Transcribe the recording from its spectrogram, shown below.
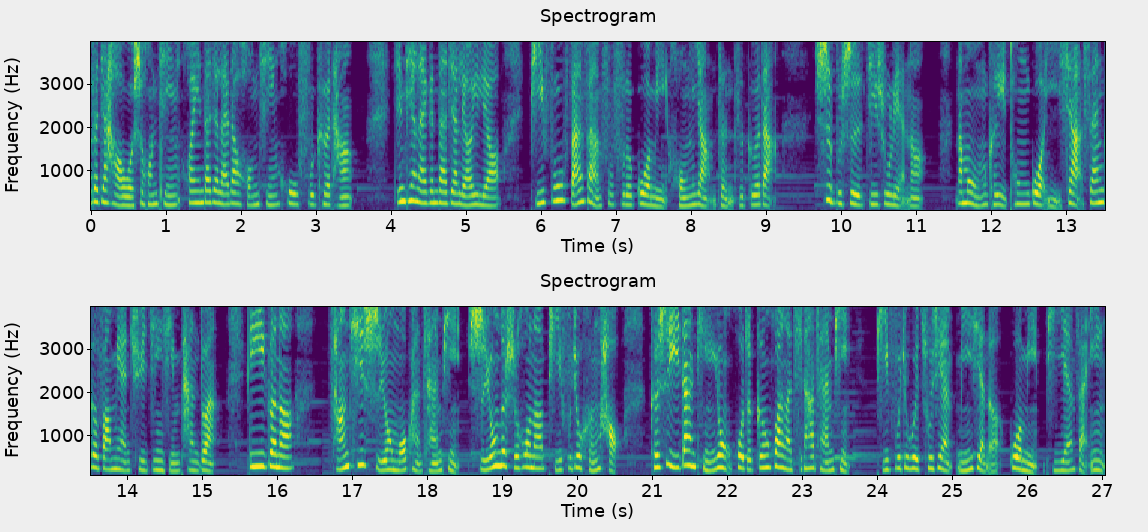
大家好，我是红琴，欢迎大家来到红琴护肤课堂。今天来跟大家聊一聊皮肤反反复复的过敏、红痒、疹子、疙瘩，是不是激素脸呢？那么我们可以通过以下三个方面去进行判断。第一个呢，长期使用某款产品，使用的时候呢，皮肤就很好，可是，一旦停用或者更换了其他产品，皮肤就会出现明显的过敏、皮炎反应。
